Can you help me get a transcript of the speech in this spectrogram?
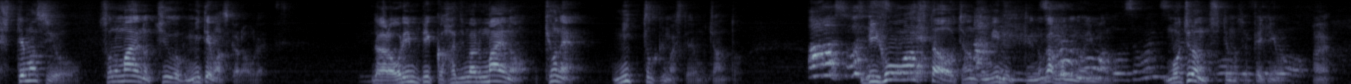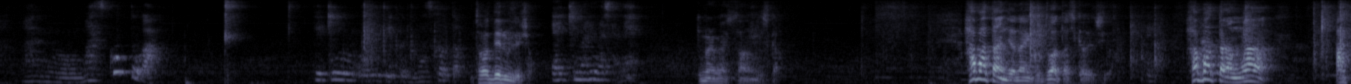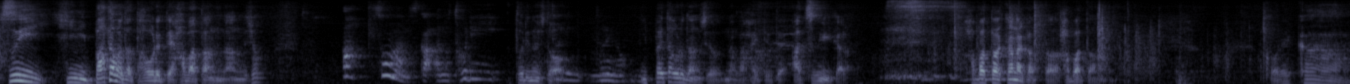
知ってますよ。その前の中国見てますから俺。だからオリンピック始まる前の去年見ときましたよもうちゃんと。ああそうですね。ビフォーアフターをちゃんと見るっていうのが僕の今の。もちろん知ってますよ北京は、はい、あのマスコットが北京オリンピックのマスコット。それは出るでしょ。え決まりましたね。決まりましたんですか。ハバタンじゃないことは確かですよ。ハバタンは暑い日にバタバタ倒れてハバタンなんでしょ。あそうなんですか？あの鳥。鳥の人。鳥鳥の。いっぱい倒れたんですよ。なんか入ってて。暑いから。羽ばたかなかったら羽ばたんこれか。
